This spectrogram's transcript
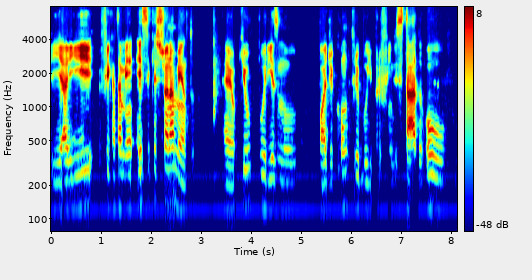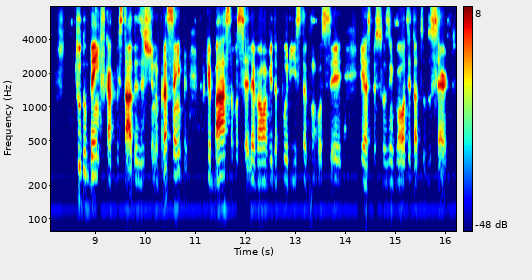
E aí fica também esse questionamento. É, o que o purismo pode contribuir para o fim do Estado, ou tudo bem ficar com o Estado existindo para sempre, porque basta você levar uma vida purista com você e as pessoas em volta e tá tudo certo.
